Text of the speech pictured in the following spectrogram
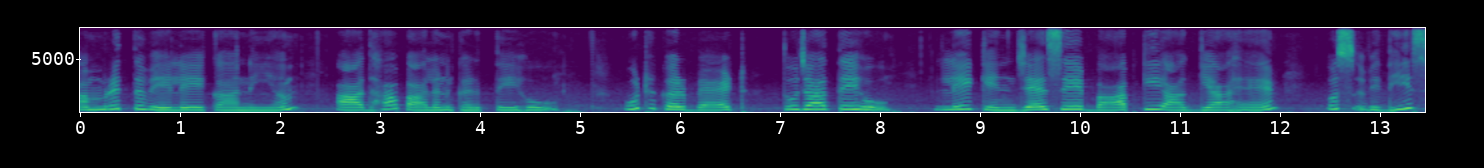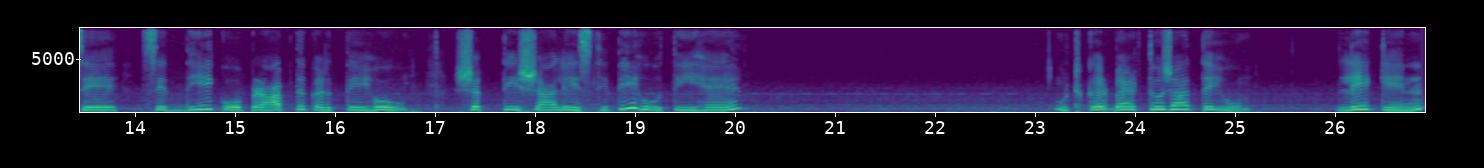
अमृत वेले का नियम, आधा पालन करते हो। उठकर बैठ तो जाते हो, लेकिन जैसे बाप की आज्ञा है, उस विधि से सिद्धि को प्राप्त करते हो। शक्तिशाली स्थिति होती है। उठकर बैठ तो जाते हो। लेकिन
